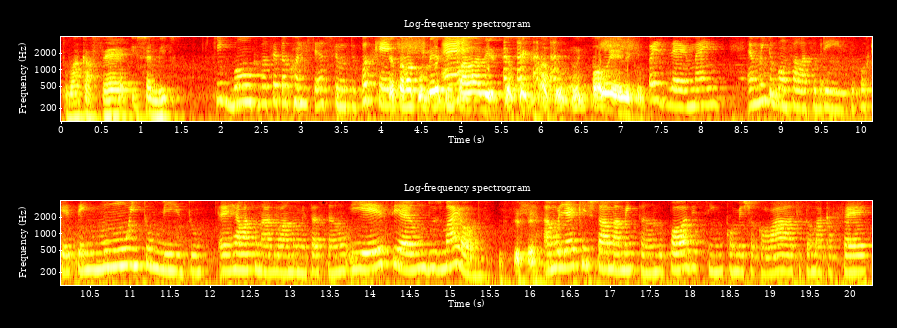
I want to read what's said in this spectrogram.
tomar café, isso é mito. Que bom que você tocou nesse assunto, porque. Eu estava com medo é... de falar nisso, porque eu sei que é um assunto muito polêmico. Pois é, mas é muito bom falar sobre isso, porque tem muito mito é, relacionado à amamentação e esse é um dos maiores. A mulher que está amamentando pode sim comer chocolate, tomar café,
